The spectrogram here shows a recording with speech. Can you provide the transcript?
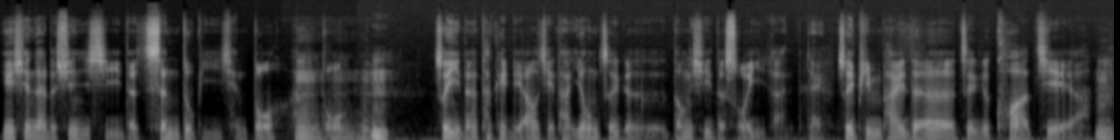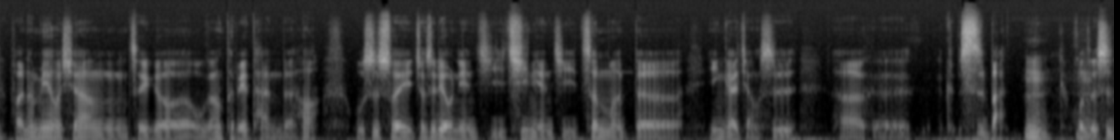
因为现在的讯息的深度比以前多很多。嗯，嗯，嗯，所以呢，他可以了解他用这个东西的所以然。对，所以品牌的这个跨界啊，嗯，反而没有像这个我刚刚特别谈的哈，五十岁就是六年级、七年级这么的。应该讲是呃呃死板，嗯，或者是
